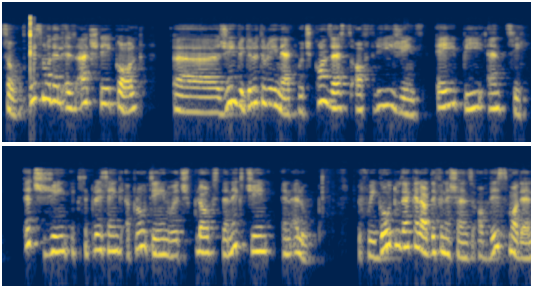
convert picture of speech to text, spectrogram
So this model is actually called uh, gene regulatory net, which consists of three genes, A, B, and C each gene expressing a protein which blocks the next gene in a loop. If we go to the color definitions of this model,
